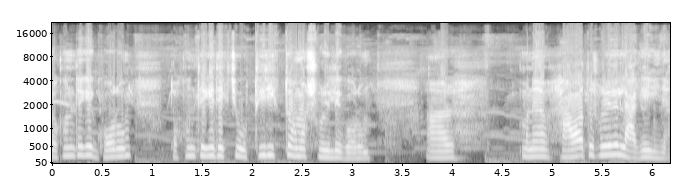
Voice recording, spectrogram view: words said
যখন থেকে গরম, তখন থেকে দেখছি অতিরিক্ত আমার শরীরে গরম। আর মানে হাওয়া তো শরীরে লাগেই না।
